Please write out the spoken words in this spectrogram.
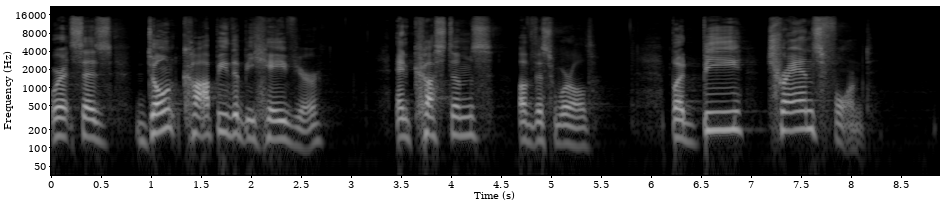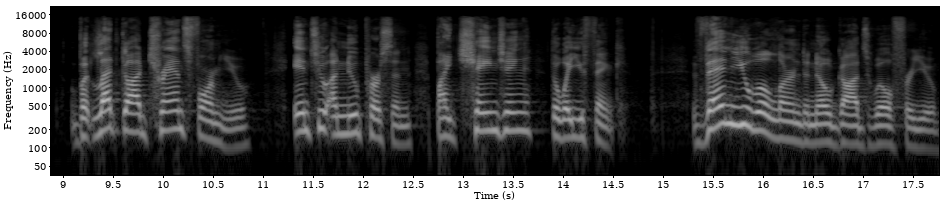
where it says, Don't copy the behavior and customs of this world, but be transformed. But let God transform you into a new person by changing the way you think. Then you will learn to know God's will for you,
